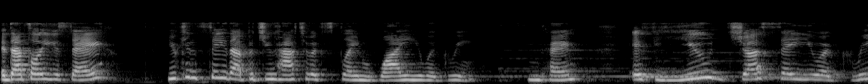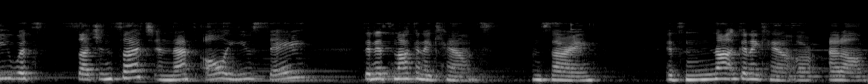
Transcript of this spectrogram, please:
If that's all you say, you can say that, but you have to explain why you agree. Okay? If you just say you agree with such and such and that's all you say, then it's not going to count. I'm sorry. It's not going to count or, at all.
